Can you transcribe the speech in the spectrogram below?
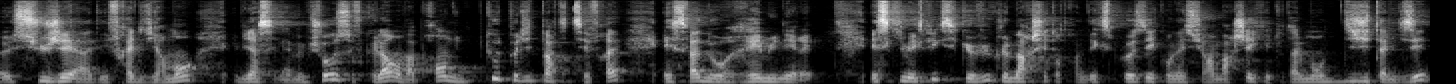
euh, sujet à des frais de virement. Eh bien, c'est la même chose, sauf que là, on va prendre une toute petite partie de ces frais et ça va nous rémunérer. Et ce qui m'explique, c'est que vu que le marché est en train d'exploser qu'on est sur un marché qui est totalement digitalisé,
